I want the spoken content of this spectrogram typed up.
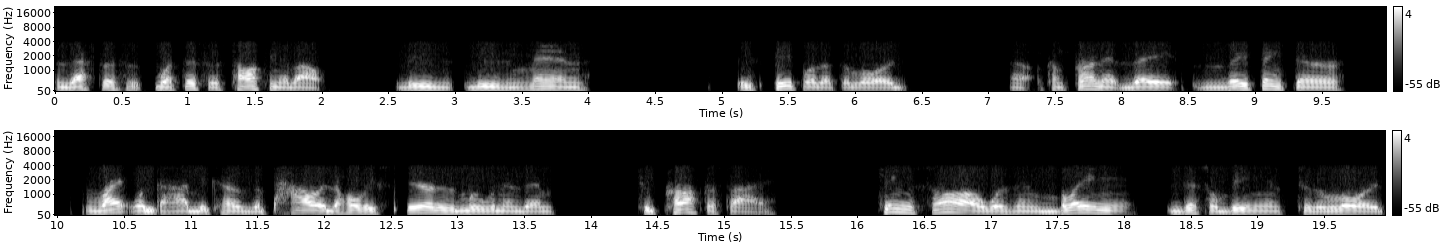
And that's this, what this is talking about. These these men, these people that the Lord uh, confronted, they they think they're right with God because the power of the Holy Spirit is moving in them to prophesy. King Saul was in blatant disobedience to the Lord,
